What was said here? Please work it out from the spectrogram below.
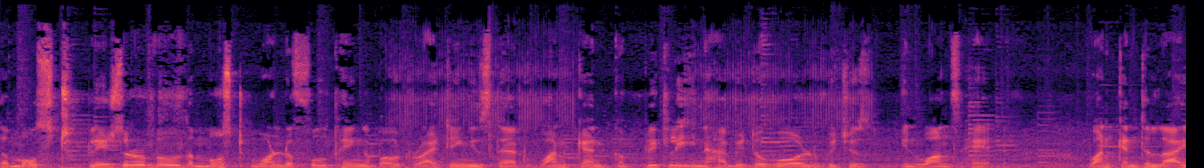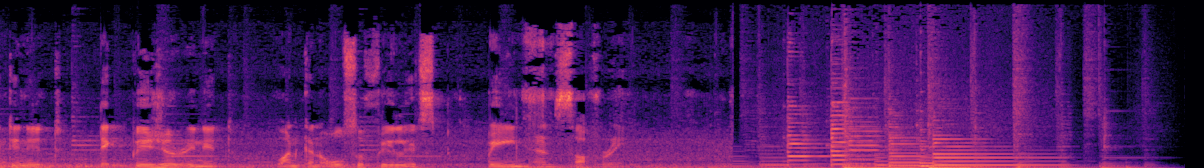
The most pleasurable, the most wonderful thing about writing is that one can completely inhabit a world which is in one's head. One can delight in it, take pleasure in it, one can also feel its pain and suffering.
